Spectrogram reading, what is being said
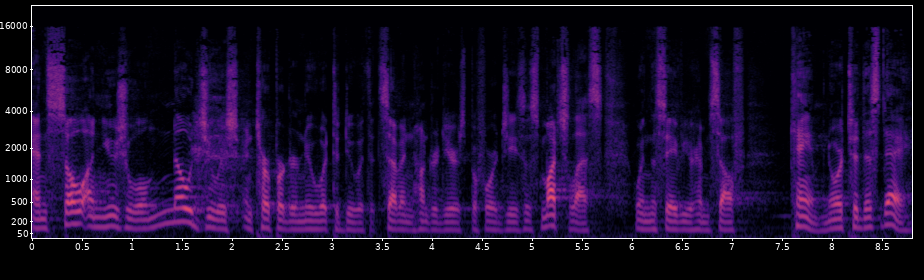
and so unusual, no Jewish interpreter knew what to do with it 700 years before Jesus, much less when the Savior himself came, nor to this day.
